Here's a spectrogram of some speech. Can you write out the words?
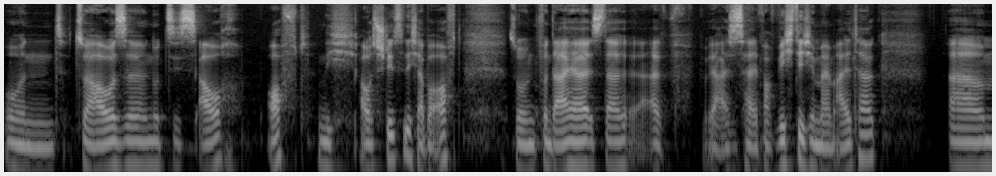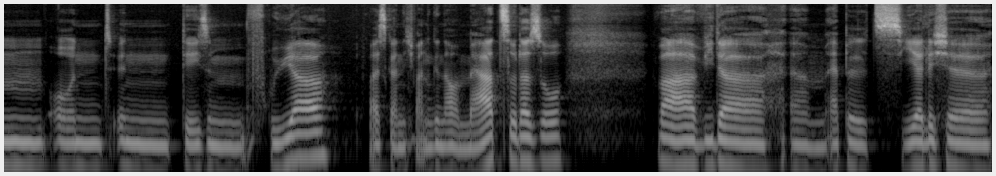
und zu Hause nutze ich es auch oft, nicht ausschließlich, aber oft. So und von daher ist da, äh, ja, es ist halt einfach wichtig in meinem Alltag. Ähm, und in diesem Frühjahr, ich weiß gar nicht wann genau, im März oder so, war wieder ähm, Apples jährliche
